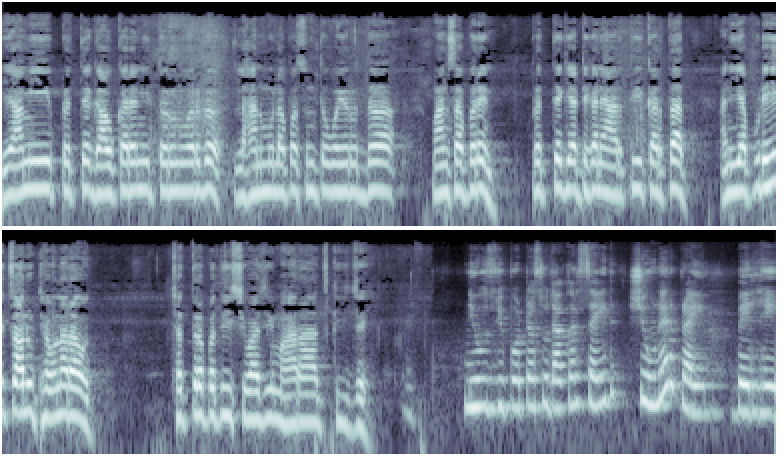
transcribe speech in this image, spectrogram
हे आम्ही प्रत्येक गावकऱ्यांनी तरुण वर्ग लहान मुलापासून तर वयोवृद्ध माणसापर्यंत प्रत्येक या ठिकाणी आरती करतात आणि यापुढेही चालू ठेवणार आहोत. छत्रपती शिवाजी महाराज की जय. News reporter Sudhakar Sayyed Shivner prime Belhe.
